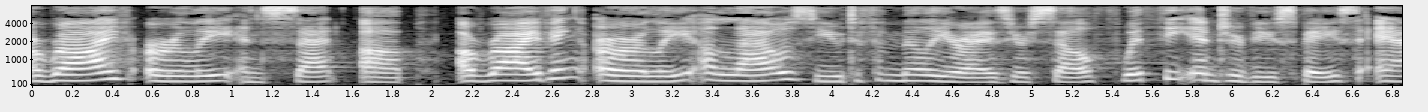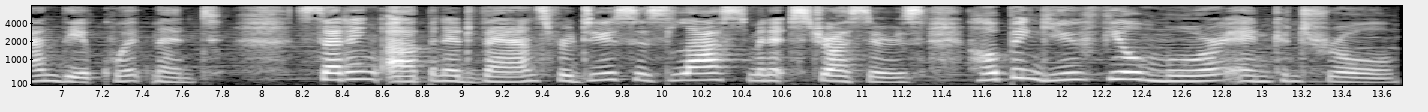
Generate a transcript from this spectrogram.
Arrive early and set up. Arriving early allows you to familiarize yourself with the interview space and the equipment. Setting up in advance reduces last minute stressors, helping you feel more in control.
